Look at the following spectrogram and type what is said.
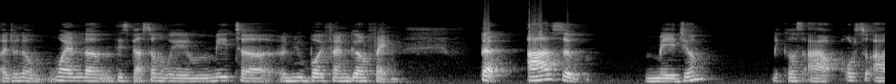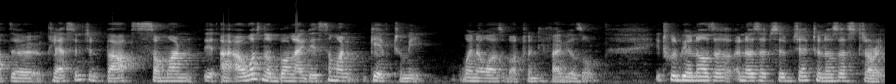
I don't know when uh, this person will meet uh, a new boyfriend girlfriend but as a medium because I also have the clairsentient part someone I, was not born like this. Someone gave to me when I was about 25 years old. It will be another another subject another story.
